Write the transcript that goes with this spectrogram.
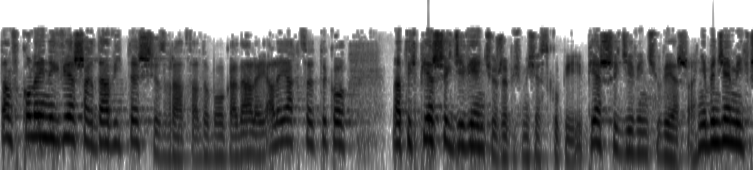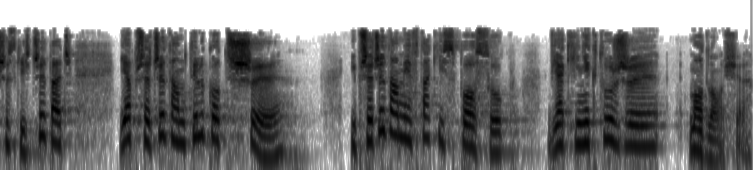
Tam w kolejnych wierszach Dawid też się zwraca do Boga dalej, ale ja chcę tylko na tych pierwszych dziewięciu, żebyśmy się skupili. Pierwszych dziewięciu wierszach. Nie będziemy ich wszystkich czytać. Ja przeczytam tylko trzy i przeczytam je w taki sposób, w jaki niektórzy modlą się.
